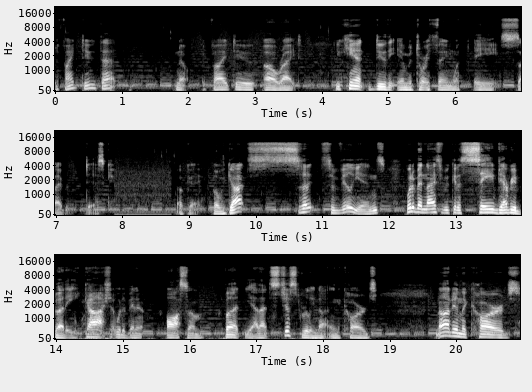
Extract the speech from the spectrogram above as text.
if I do that... No, if I do... Oh, right. You can't do the inventory thing with a cyber disk. Okay, but we've got civilians. Would have been nice if we could have saved everybody. Gosh, that would have been awesome. But yeah, that's just really not in the cards. Not in the cards.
